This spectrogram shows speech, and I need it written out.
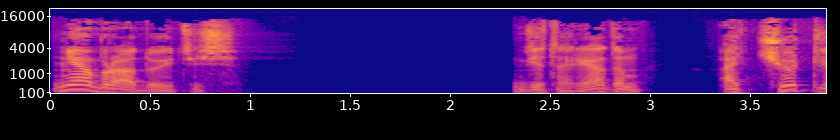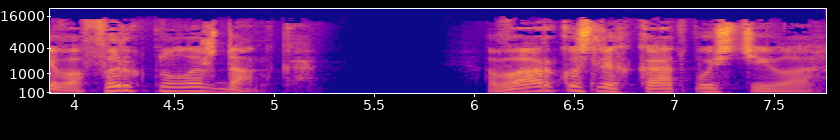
Не обрадуйтесь». Где-то рядом отчетливо фыркнула Жданка. Варку слегка отпустила.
